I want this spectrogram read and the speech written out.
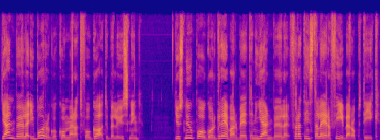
Järnböle i Borgo kommer att få gatubelysning. Just nu pågår grävarbeten i Järnböle för att installera fiberoptik.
